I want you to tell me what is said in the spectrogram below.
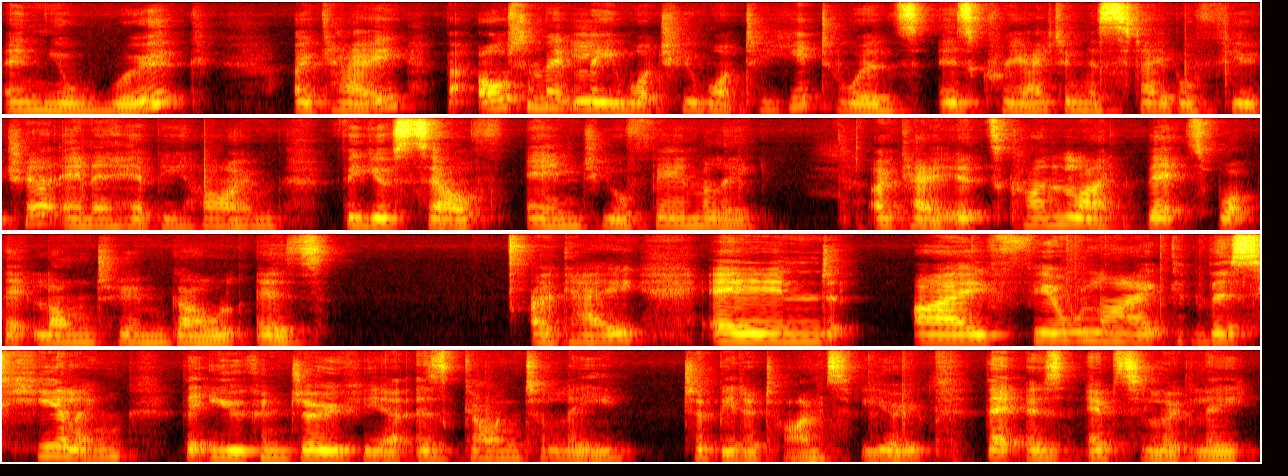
in your work. Okay, but ultimately what you want to head towards is creating a stable future and a happy home for yourself and your family. Okay, it's kind of like that's what that long-term goal is okay and I feel like this healing that you can do here is going to lead to better times for you. That is absolutely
